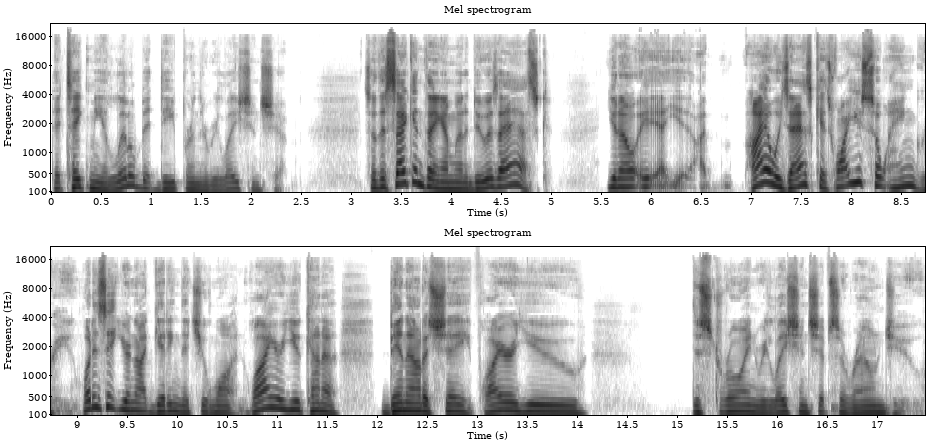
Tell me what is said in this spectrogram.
that take me a little bit deeper in the relationship. So the second thing I'm going to do is ask. You know, eh, eh, I always ask kids, why are you so angry? What is it you're not getting that you want? Why are you kind of bent out of shape? Why are you destroying relationships around you?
